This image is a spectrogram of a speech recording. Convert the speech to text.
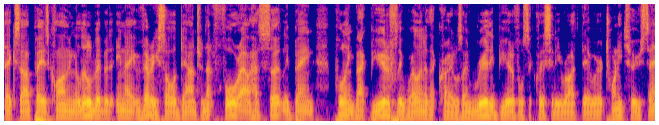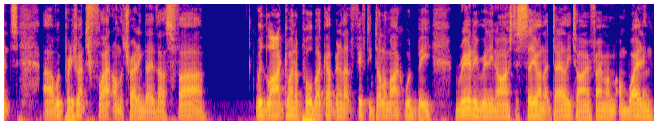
XRP is climbing a little bit, but in a very solid downtrend. That four hour has certainly been pulling back beautifully well into that cradle zone. Really beautiful cyclicity right there. We're at 22 cents. Uh, we're pretty much flat on the trading day thus far with Litecoin to pull back up into that $50 mark would be really, really nice to see on that daily time frame. I'm, I'm waiting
